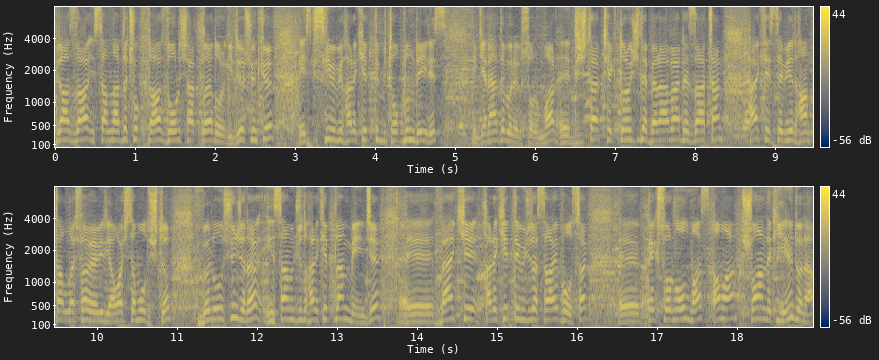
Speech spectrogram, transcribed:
biraz daha insanlarda çok daha zorlu şartlara doğru gidiyor. Çünkü eskisi gibi bir hareketli bir toplum değiliz. E, genelde böyle bir sorun var. E, dijital teknolojiyle beraber de zaten herkeste bir hantallaşma ve bir yavaşlama oluştu. Böyle oluşunca da insan vücudu hareketlenmeyince e, belki hareketli vücuda sahip olsak e, pek sorun olmaz ama şu andaki yeni dönem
